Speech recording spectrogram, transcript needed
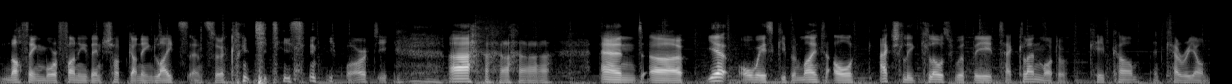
nothing more funny than shotgunning lights and circling TTs in your party. and uh, yeah, always keep in mind, I'll actually close with the TEC clan motto, keep calm and carry on.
